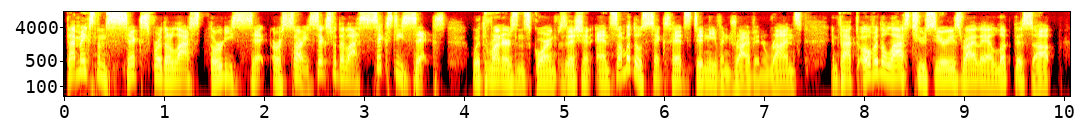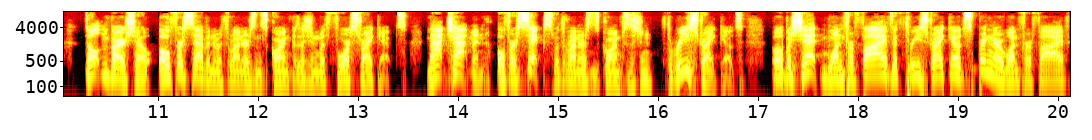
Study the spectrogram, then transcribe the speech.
That makes them six for their last 36, or sorry, six for their last 66 with runners in scoring position. And some of those six hits didn't even drive in runs. In fact, over the last two series, Riley, I looked this up. Dalton Varsho, 0 for 7 with runners in scoring position with four strikeouts. Matt Chapman, 0 for 6 with runners in scoring position, three strikeouts. Bo Bichette, 1 for 5 with three strikeouts. Springer, 1 for 5.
